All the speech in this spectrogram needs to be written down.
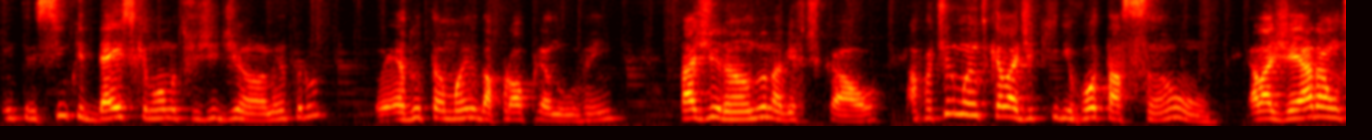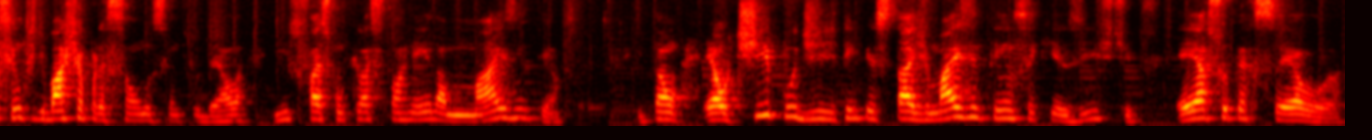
entre 5 e 10 quilômetros de diâmetro, é do tamanho da própria nuvem, está girando na vertical. A partir do momento que ela adquire rotação, ela gera um centro de baixa pressão no centro dela, e isso faz com que ela se torne ainda mais intensa. Então, é o tipo de tempestade mais intensa que existe, é a supercélula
